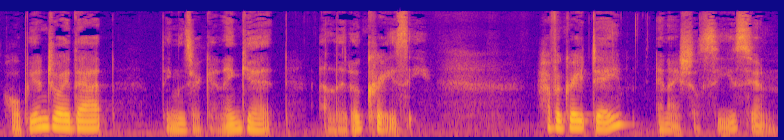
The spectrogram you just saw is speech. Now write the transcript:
Hope you enjoyed that. Things are going to get a little crazy. Have a great day, and I shall see you soon.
